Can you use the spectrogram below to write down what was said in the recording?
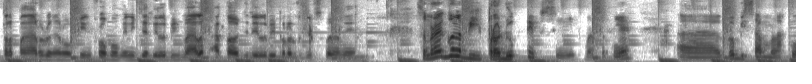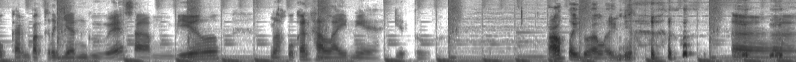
terpengaruh dengan working from home ini jadi lebih males atau jadi lebih produktif sebenarnya? Sebenarnya gue lebih produktif sih, maksudnya uh, gue bisa melakukan pekerjaan gue sambil melakukan hal lainnya gitu. Apa itu hal lainnya? Uh,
